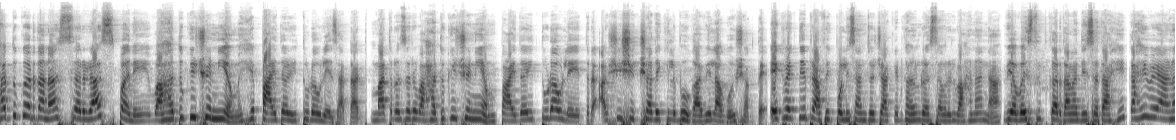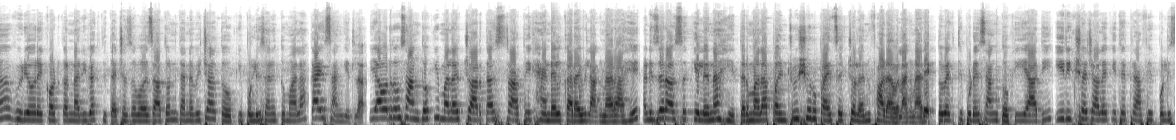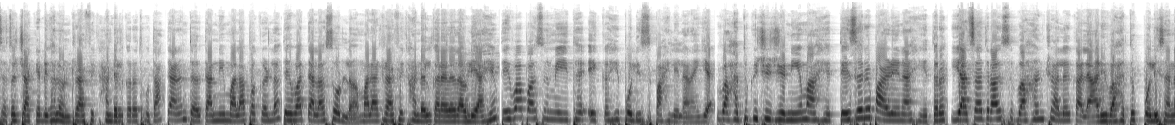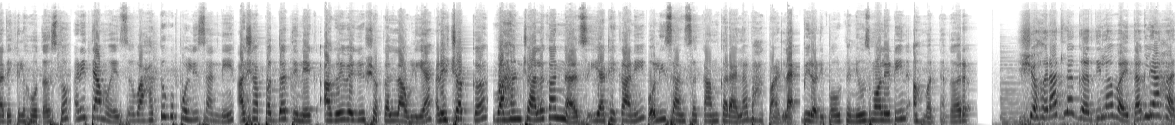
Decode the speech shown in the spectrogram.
वाहतूक करताना सर्रासपणे वाहतुकीचे नियम हे पायदळी तुडवले जातात. मात्र जर वाहतुकीचे नियम पायदळी तुडवले तर अशी शिक्षा देखील भोगावी लागू शकते. एक व्यक्ती ट्रॅफिक पोलिसांचं जॅकेट घालून रस्त्यावरील वाहनांना व्यवस्थित करताना दिसत आहे. काही वेळानं व्हिडिओ रेकॉर्ड करणारी व्यक्ती त्याच्याजवळ जातो आणि त्यांना विचारतो की पोलिसांनी तुम्हाला काय सांगितलं? यावर तो सांगतो की मला चार तास ट्रॅफिक हँडल करावी लागणार आहे आणि जर असं केलं नाही तर मला पंचवीसशे रुपयाचे चलन फाडावं लागणार आहे. तो व्यक्ती पुढे सांगतो की याआधी ई रिक्षा चालक इथे ट्रॅफिक पोलिसाचं जॅकेट घालून ट्रॅफिक हँडल करत होता. त्यानंतर त्यांनी मला पकडलं. तेव्हा त्याला सोडलं. मला ट्रॅफिक हँडल करायला लावली आहे. तेव्हापासून मी इथं एकही पोलीस पाहिलेला नाहीये. वाहतुकीचे जे नियम आहेत ते जर पाळले नाही तर याचा त्रास वाहन चालकाला आणि वाहतूक पोलिसांना देखील होत असतो. आणि त्यामुळेच वाहतूक पोलिसांनी अशा पद्धतीने एक आगळीवेगळी शकल लावली आहे आणि चक्क वाहन चालकांनाच या ठिकाणी पोलिसांचं काम करायला भाग पाडलाय. Bureau report news mall eighteen Ahmednagar. शहरातल्या गर्दीला वैतागले आहात.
